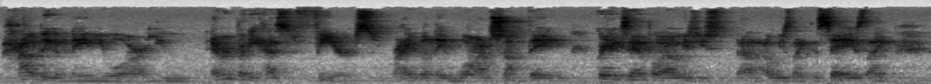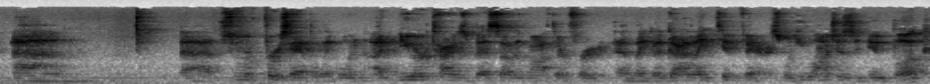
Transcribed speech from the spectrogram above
how big of a name you are. You everybody has fears, right? When they launch something. Great example I always use, uh, always like to say is like. Um, uh, so for, for example, like when a New York Times bestselling author for uh, like a guy like Tim Ferriss, when he launches a new book,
